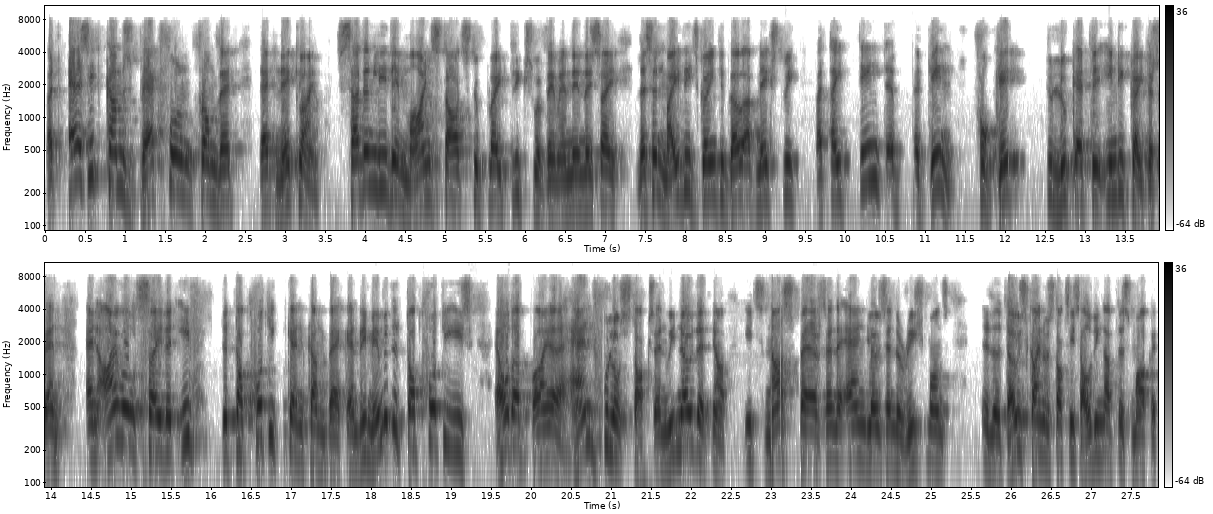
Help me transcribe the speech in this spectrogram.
But as it comes back from, from that, that neckline, suddenly their mind starts to play tricks with them. And then they say, listen, maybe it's going to go up next week. But they tend, again, forget to look at the indicators. And, and I will say that if the top 40 can come back. And remember, the top 40 is held up by a handful of stocks. And we know that now it's Naspers and the Anglos and the Richemonts, uh, those kind of stocks is holding up this market.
